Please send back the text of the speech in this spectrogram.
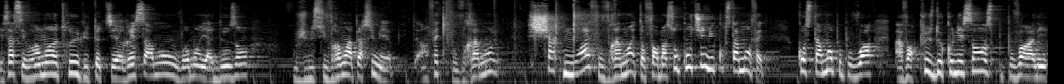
Et ça c'est vraiment un truc, peut-être récemment ou vraiment il y a deux ans, où je me suis vraiment aperçu, mais en fait il faut vraiment chaque mois, il faut vraiment être en formation continue, constamment en fait. Constamment pour pouvoir avoir plus de connaissances, pour pouvoir aller,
